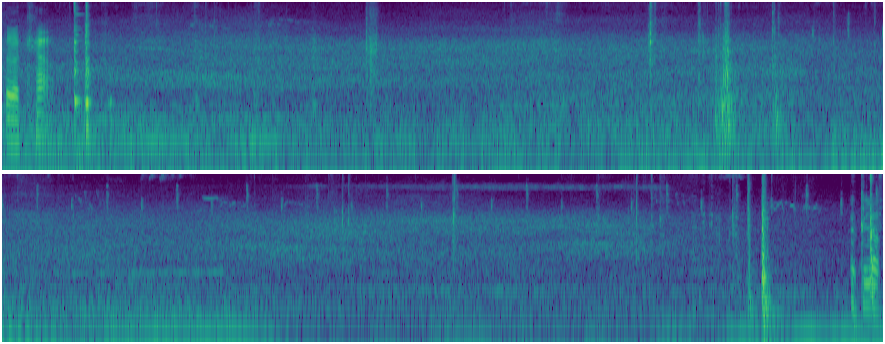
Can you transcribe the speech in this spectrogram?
filler cap. A glove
